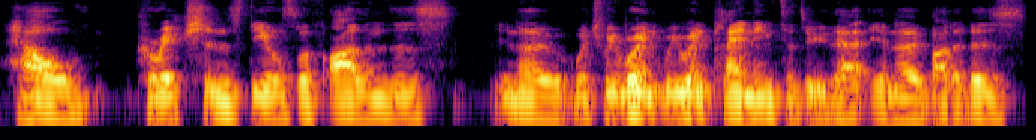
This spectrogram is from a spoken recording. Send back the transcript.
how corrections deals with islanders you know which we weren't we weren't planning to do that you know but it is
